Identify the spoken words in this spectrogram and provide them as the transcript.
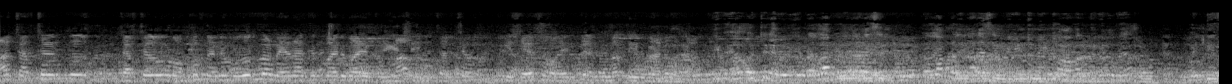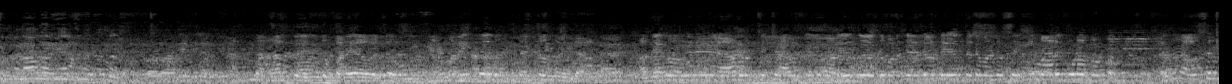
ആ ചർച്ചകൾക്ക് ചർച്ചകളോടൊപ്പം തന്നെ മുതിർന്ന നേതാക്കന്മാരുമായിട്ടുള്ള ഒരു ചർച്ചയ്ക്ക് ശേഷമായിരിക്കും എന്നുള്ള തീരുമാനമുണ്ടാകും. ആർക്കും എന്തും പറയാമല്ലോ തെറ്റൊന്നുമില്ല. അദ്ദേഹം അങ്ങനെ ആവർത്തിച്ച് ആവർത്തിച്ച് പറയുന്നു എന്ന് പറഞ്ഞാലും അദ്ദേഹത്തിന്റെ മനസ്സിലേക്ക് മാറിക്കൂടാന്നുണ്ടോ? അതിനൊരു അവസരം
